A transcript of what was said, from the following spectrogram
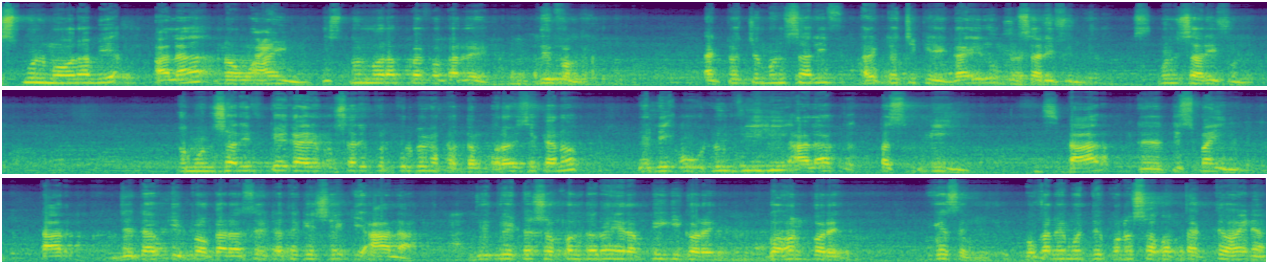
ইসমুল মোরাবি আলা নওয়াইন। ইসমুল মোরাব কয় প্রকারের? দুই প্রকার। একটা হচ্ছে মুনসারিফ, আরেকটা হচ্ছে কি? গাইরু মুনসারিফিন। মুনসারিফুন। তো মুনসারিফকে গাইরু মুনসারিফের পূর্বে মুকদ্দম করা হয়েছে কেন? আলা কাসমিহি তার আহ, কিসমাইন তার যেটা কি প্রকার আছে এটা থেকে সে কি আলা? যেহেতু এটা সকল ধরনের এরাপকে কি করে? গ্রহণ করে। ঠিক আছে? ওখানের মধ্যে কোনো স্বভাব থাকতে হয় না।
